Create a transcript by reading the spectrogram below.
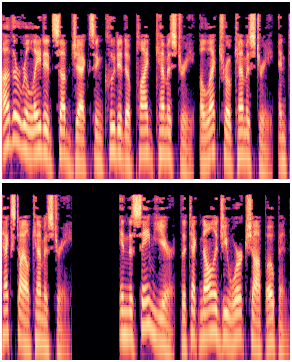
Other related subjects included applied chemistry, electrochemistry, and textile chemistry. In the same year, the technology workshop opened.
